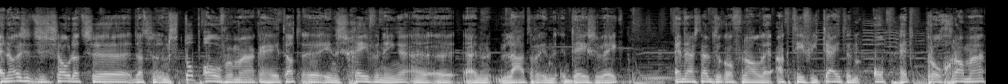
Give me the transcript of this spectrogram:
En nou is het dus zo dat ze, dat ze een stopover maken, heet dat, uh, in Scheveningen... Uh, en later in deze week. En daar staan natuurlijk ook van allerlei activiteiten op het programma.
